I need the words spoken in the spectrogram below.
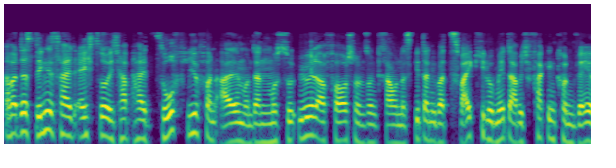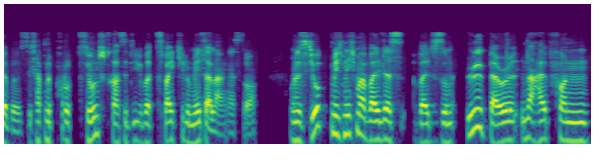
Aber das Ding ist halt echt so, ich habe halt so viel von allem und dann musst du Öl erforschen und so ein Kram. Und das geht dann über zwei Kilometer, habe ich fucking Conveyables. Ich habe eine Produktionsstraße, die über zwei Kilometer lang ist. So. Und es juckt mich nicht mal, weil das, weil so ein Ölbarrel innerhalb von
